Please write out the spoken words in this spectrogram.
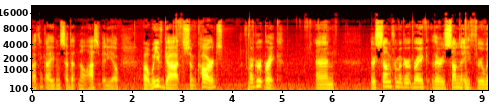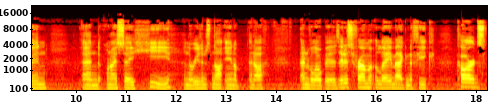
i think I even said that in the last video. But we've got some cards from a group break. And there's some from a group break, there's some that he threw in. And when I say he, and the reason it's not in a, in a envelope is it is from Les Magnifiques Cards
